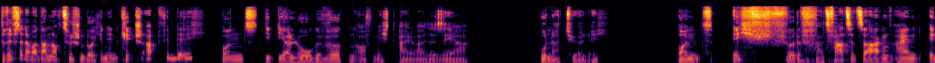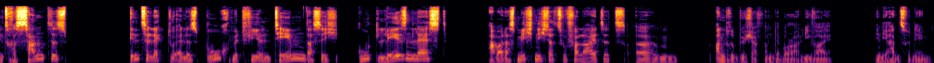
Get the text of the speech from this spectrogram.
Driftet aber dann auch zwischendurch in den Kitsch ab, finde ich. Und die Dialoge wirken auf mich teilweise sehr unnatürlich. Und ich würde als Fazit sagen, ein interessantes, intellektuelles Buch mit vielen Themen, das sich gut lesen lässt, aber das mich nicht dazu verleitet, ähm, andere Bücher von Deborah Levi in die Hand zu nehmen.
